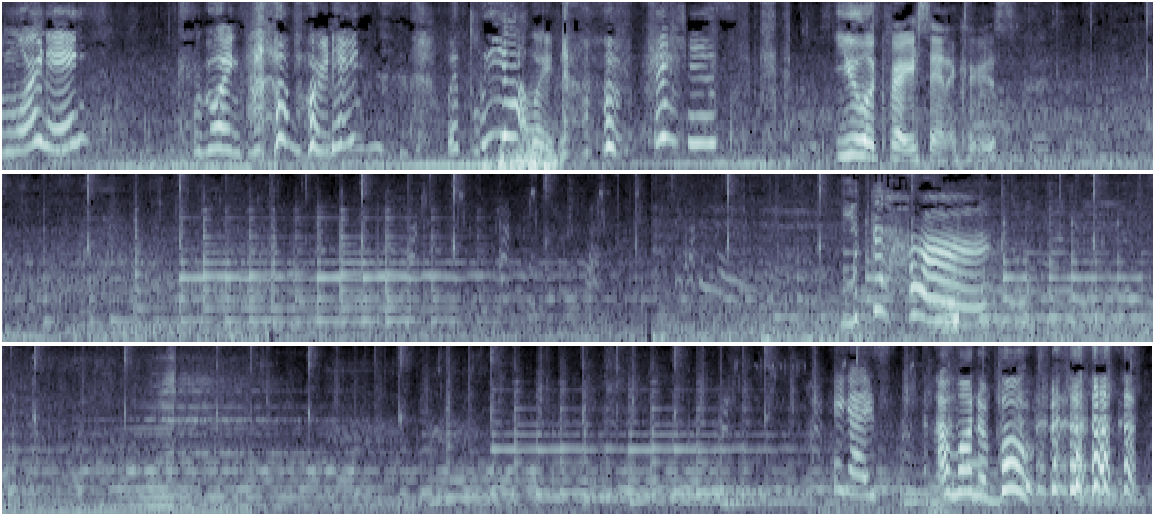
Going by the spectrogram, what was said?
Good morning. We're going paddleboarding with Leah. Wait, there she is. You look very Santa Cruz. Look at her. Hey guys, I'm on a boat.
